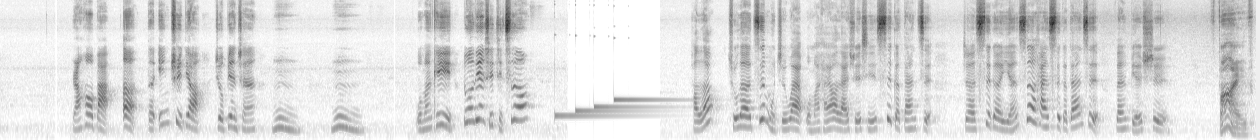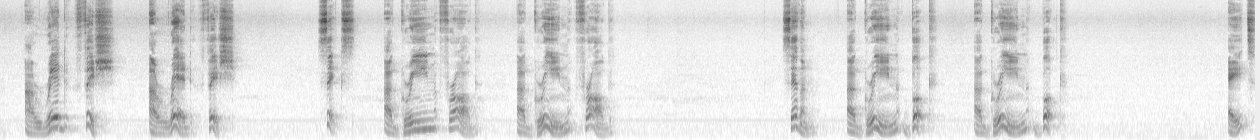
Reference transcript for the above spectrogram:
然后把呃的音去掉，就变成嗯嗯。我们可以多练习几次哦。好了，除了字母之外，我们还要来学习四个单字。这四个颜色和四个单字。分别是 Five, a red fish, a red fish. Six, a green frog, a green frog. Seven, a green book, a green book. Eight,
